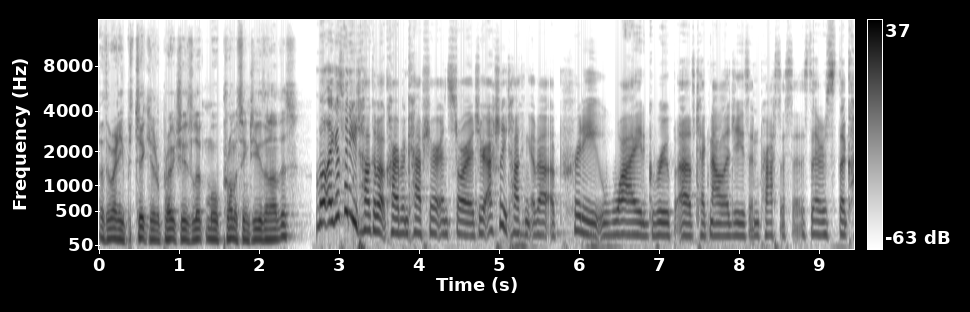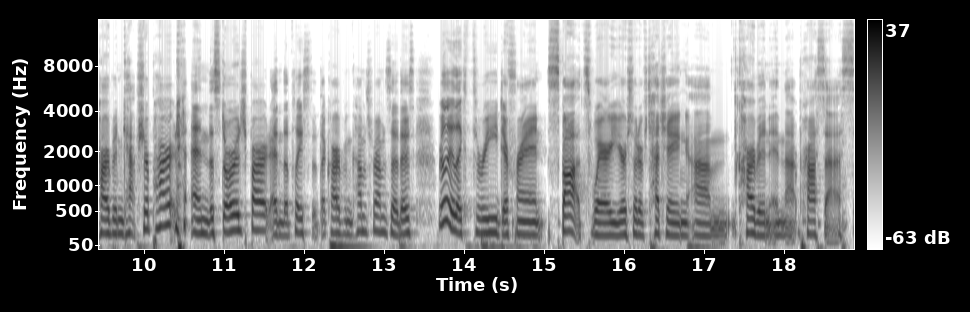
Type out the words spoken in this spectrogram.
Are there any particular approaches look more promising to you than others? Well, I guess when you talk about carbon capture and storage, you're actually talking about a pretty wide group of technologies and processes. There's the carbon capture part and the storage part and the place that the carbon comes from. So there's really like three different spots where you're sort of touching um, carbon in that process.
